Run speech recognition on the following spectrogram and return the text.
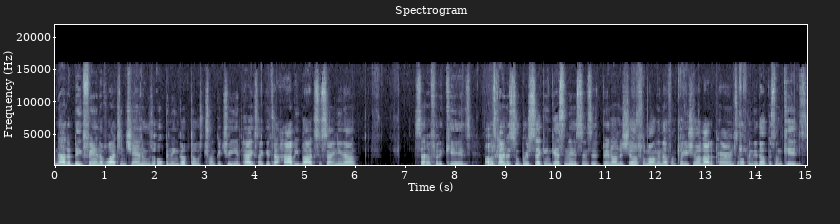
not a big fan of watching channels opening up those trunk or treating packs like it's a hobby box or something, you know? Something for the kids. I was kind of super second guessing it since it's been on the shelves for long enough. I'm pretty sure a lot of parents opened it up with some kids.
